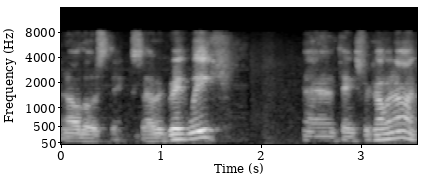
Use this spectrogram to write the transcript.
and all those things. So have a great week. And thanks for coming on.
